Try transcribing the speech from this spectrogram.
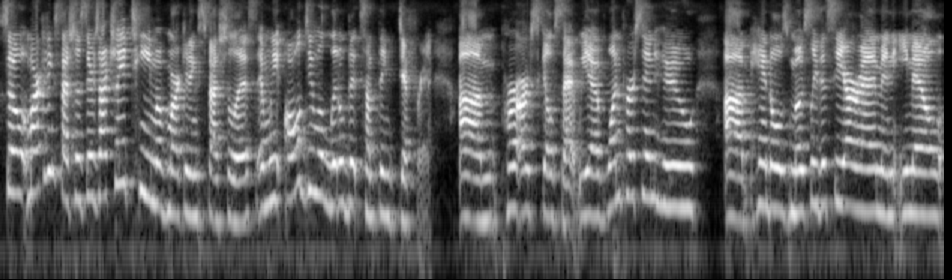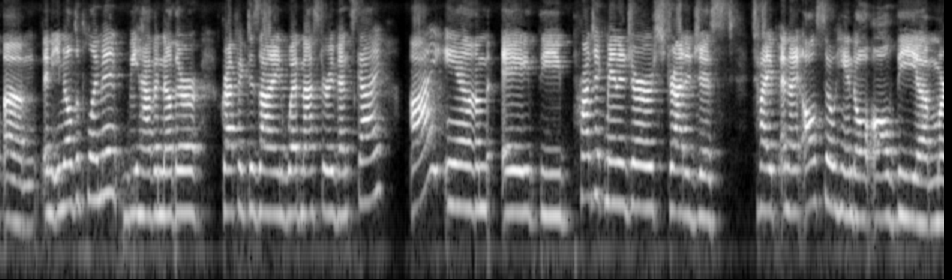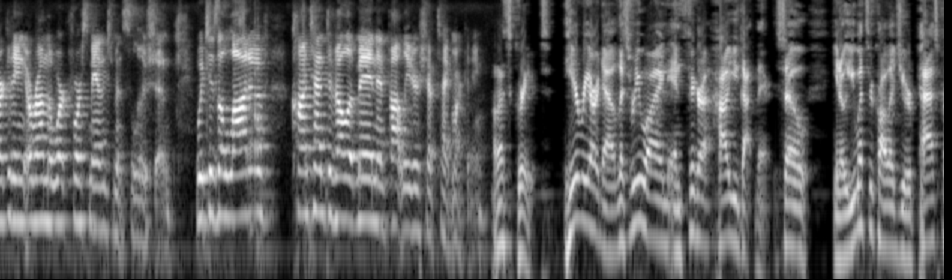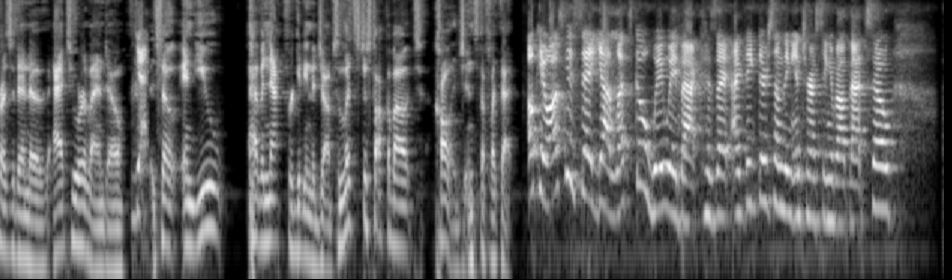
So, marketing specialist, there's actually a team of marketing specialists, and we all do a little bit something different um, per our skill set. We have one person who um, handles mostly the CRM and email um, and email deployment. We have another graphic design webmaster events guy. I am a the project manager strategist type, and I also handle all the uh, marketing around the workforce management solution, which is a lot of content development and thought leadership type marketing. Oh, that's great here we are now. Let's rewind and figure out how you got there. So, you know, you went through college. You were past president of Ad2 Orlando. Yeah. So, and you have a knack for getting a job. So let's just talk about college and stuff like that. Okay. Well, I was going to say, yeah, let's go way, way back because I, I think there's something interesting about that. So,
